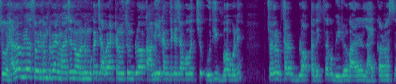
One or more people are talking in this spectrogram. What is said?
So hello viewers welcome to back my channel অন্য মুখার্জি আবার একটা নতুন ব্লগ আমি এখান থেকে যাব হচ্ছে উদীপ ভবনে। চলো তাহলে ব্লগটা দেখতে থাকো ভিডিও ভাইরাল লাইক করানো আসছে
